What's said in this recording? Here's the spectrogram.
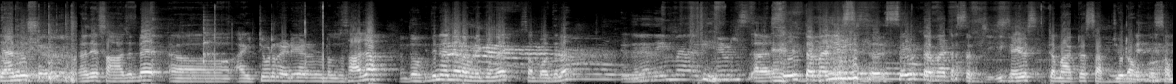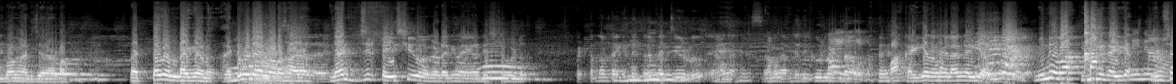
ഞാനിത് സാജന്റെ ഐറ്റി ഇവിടെ റെഡി ആയിട്ടുണ്ടല്ലോ സാജ ഇതിന് തന്നെയാണ് വിളിക്കുന്നത് സംഭവത്തിന്? സബ്ജി. ടൊമാറ്റോ സബ്ജിയുടെ സംഭവം കാണിച്ചു പെട്ടെന്ന് ഉണ്ടാക്കിയാണ് അടിപൊളിയാണ് സാധനം ഞാൻ ഇച്ചിരി ടേസ്റ്റ് ചെയ്ത് നോക്കട്ടെ എനിക്ക് ഭയങ്കര ഇഷ്ടപ്പെട്ടു. കഴിക്കാം നമുക്ക് എല്ലാം കഴിക്കാം. മിന്നു വാ. കഴിക്കാം. നിമിഷ.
